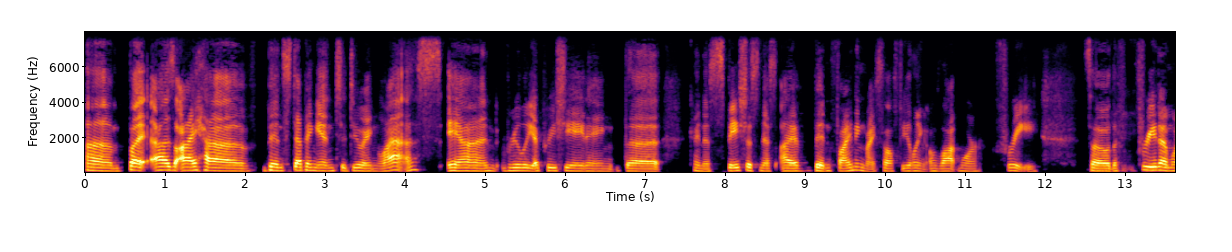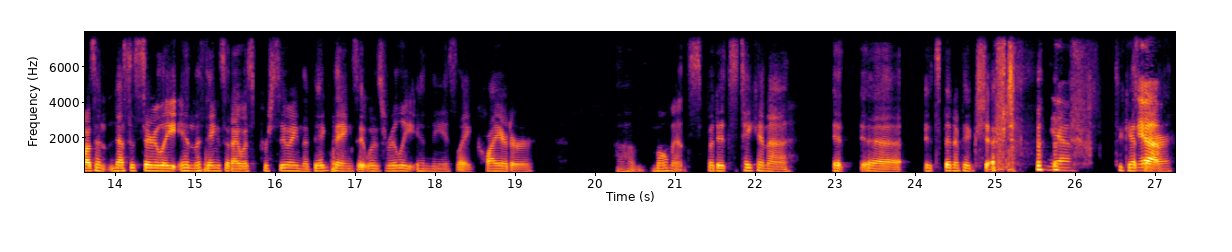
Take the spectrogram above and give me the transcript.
Um, but as I have been stepping into doing less and really appreciating the kind of spaciousness, I've been finding myself feeling a lot more free. So the freedom wasn't necessarily in the things that I was pursuing, the big things. It was really in these like quieter um, moments, but it's taken a it uh, it's been a big shift. yeah, to get yeah. there.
